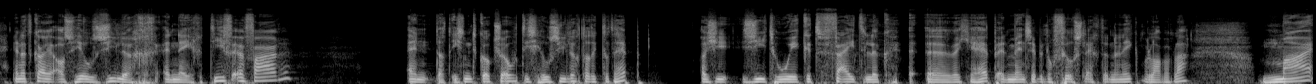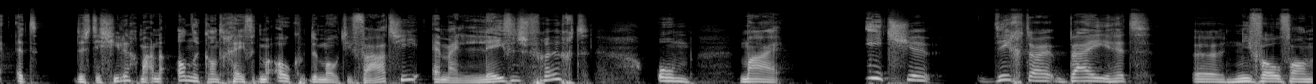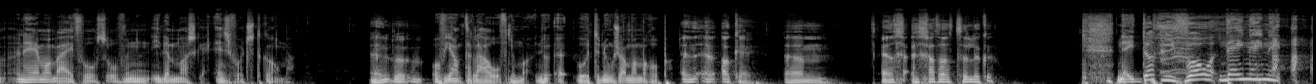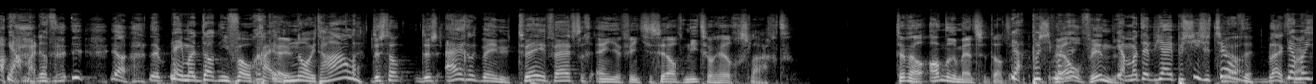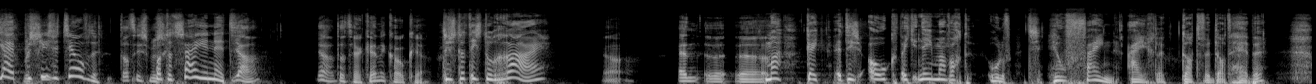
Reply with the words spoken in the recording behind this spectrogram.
En dat kan je als heel zielig en negatief ervaren. En dat is natuurlijk ook zo. Het is heel zielig dat ik dat heb. Als je ziet hoe ik het feitelijk weet je, heb. En mensen hebben het nog veel slechter dan ik. Bla bla bla. Maar het, dus het is zielig. Maar aan de andere kant geeft het me ook de motivatie en mijn levensvreugd. Om maar ietsje dichter bij het eh, niveau van een Herman Wijfels of een Elon Musk enzovoorts te komen. En, Of Jan Terlouw of noem, noem- hoe het te noemen ze allemaal maar op. eh, Ehm, en ga- gaat dat eh, lukken? Nee, dat niveau. Nee, nee, nee. Ja, maar dat, Ja, nee, nee, maar dat niveau ga Oké. ik nooit halen. dus, dan, dus eigenlijk ben je nu 52 en je vindt jezelf niet zo heel geslaagd. Terwijl andere mensen dat Ja, precies. maar wel vinden. Ja, maar dat heb jij precies hetzelfde. Ja, blijkbaar. Ja, maar jij hebt precies hetzelfde. dat is misschien... Want dat zei je net. Ja, ja, dat herken ik ook, ja. Dus dat is toch raar? ja. En eh, eh, Maar kijk, het is ook. Weet je, nee, maar wacht, Olof. Het is heel fijn eigenlijk dat we dat hebben.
